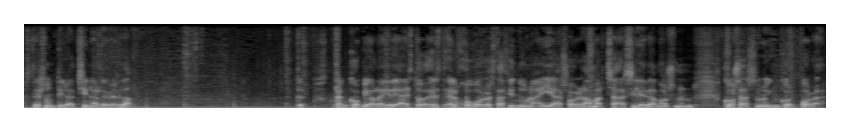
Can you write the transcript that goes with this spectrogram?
este es un tirachina de verdad. Te, te han copiado la idea. Esto, el juego lo está haciendo una IA sobre la marcha. Si le damos cosas, lo incorpora.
